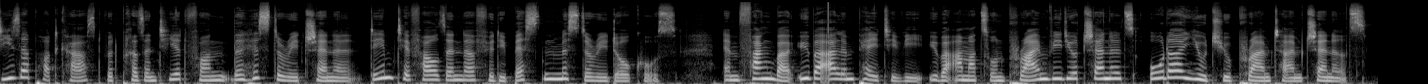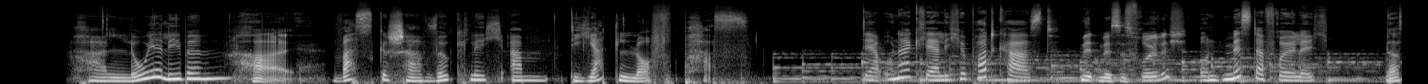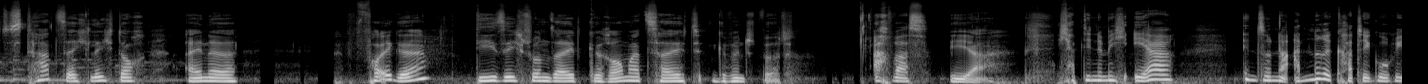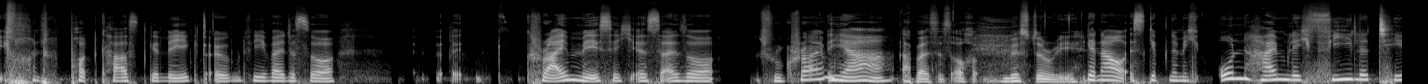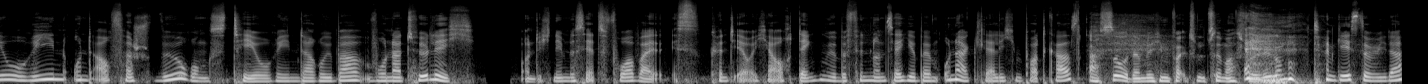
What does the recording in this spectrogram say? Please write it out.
Dieser Podcast wird präsentiert von The History Channel, dem TV-Sender für die besten Mystery-Dokus. Empfangbar überall im Pay-TV, über Amazon Prime Video Channels oder YouTube Primetime Channels. Hallo ihr Lieben. Hi. Was geschah wirklich am Djatlov-Pass? Der unerklärliche Podcast. Mit Mrs. Fröhlich und Mr. Fröhlich. Das ist tatsächlich doch eine Folge, die sich schon seit geraumer Zeit gewünscht wird. Ach was. Ja. Ich habe die nämlich eher in so eine andere Kategorie von Podcast gelegt, irgendwie, weil das so äh, crime-mäßig ist. Also True Crime? Ja. Aber es ist auch Mystery. Genau, es gibt nämlich unheimlich viele Theorien und auch Verschwörungstheorien darüber, wo natürlich, und ich nehme das jetzt vor, weil es könnt ihr euch ja auch denken, wir befinden uns ja hier beim unerklärlichen Podcast. Ach so, dann bin ich im falschen Zimmer, Entschuldigung. dann gehst du wieder.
